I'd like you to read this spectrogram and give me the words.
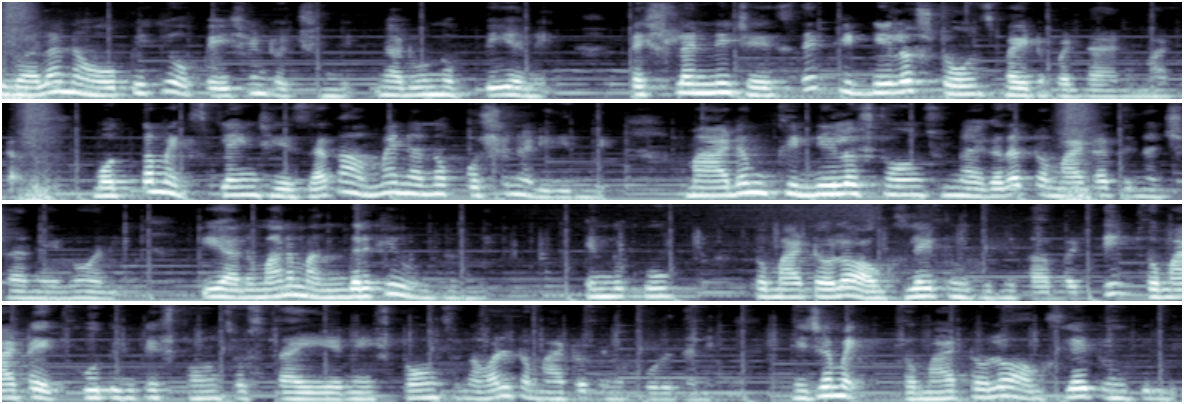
ఇవాళ నా ఓపీకి ఓ పేషెంట్ వచ్చింది నడువు నొప్పి అని. టెస్ట్లన్నీ చేస్తే కిడ్నీలో స్టోన్స్ బయటపడ్డాయన్నమాట. మొత్తం ఎక్స్ప్లెయిన్ చేశాక అమ్మాయి నన్ను క్వశ్చన్ అడిగింది. మేడం కిడ్నీలో స్టోన్స్ ఉన్నాయి కదా టొమాటో తినచ్చా నేను? అని. ఈ అనుమానం అందరికీ ఉంటుంది. ఎందుకు? టొమాటోలో ఆక్సిలేట్ ఉంటుంది కాబట్టి టొమాటో ఎక్కువ తింటే స్టోన్స్ వస్తాయి అని స్టోన్స్ ఉన్న వాళ్ళు టొమాటో తినకూడదని. నిజమే టొమాటోలో ఆక్సిలేట్ ఉంటుంది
